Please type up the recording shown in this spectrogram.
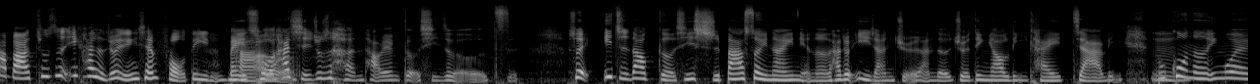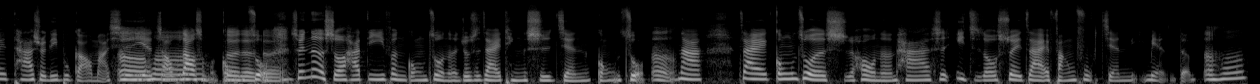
爸爸就是一开始就已经先否定没错，他其实就是很讨厌葛西这个儿子。所以一直到葛西十八岁那一年呢，他就毅然决然的决定要离开家里。不过嗯呢，因为他学历不高嘛，其实也找不到什么工作，对对对所以那个时候他第一份工作呢，就是在停尸间工作。嗯，那在工作的时候呢，他是一直都睡在防腐间里面的。嗯哼，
